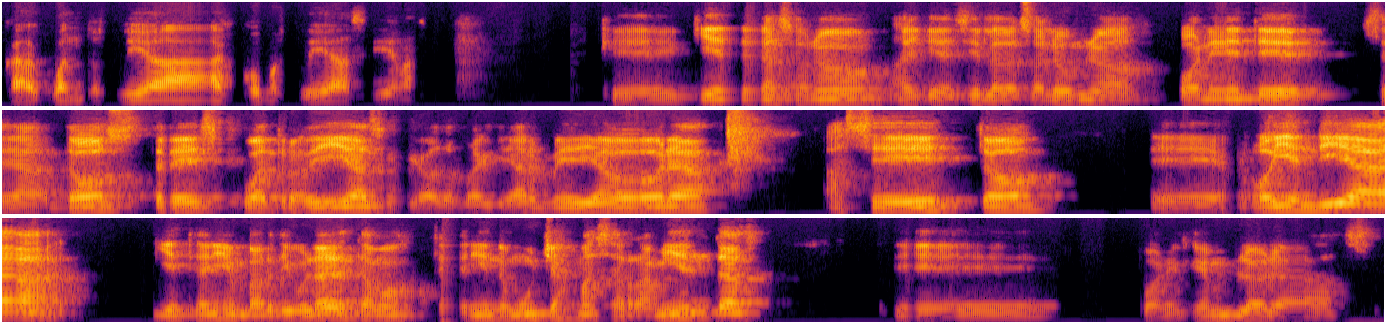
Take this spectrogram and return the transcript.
cada cuánto estudias, cómo estudias y demás que quieras o no, hay que decirle a los alumnos, ponete, sea, dos, tres, cuatro días, que vas a practicar media hora, hace esto. Eh, hoy en día, y este año en particular, estamos teniendo muchas más herramientas, eh, por ejemplo, las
